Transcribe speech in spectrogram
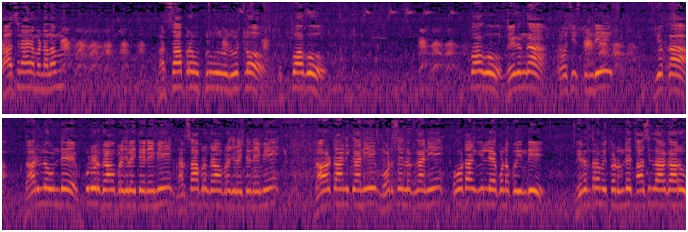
కాసినాయన మండలం నర్సాపురం ఉప్పులు రూట్లో ఉప్పాగు ఉప్పాగు వేగంగా ప్రవశిస్తుంది. ఈ యొక్క దారిలో ఉండే ఉప్పులూరు గ్రామ ప్రజలైతేనేమి నర్సాపురం గ్రామ ప్రజలైతేనేమి దాటడానికి కానీ మోటార్ సైకిళ్ళకు కానీ పోవటానికి వీలు లేకుండా పోయింది. నిరంతరం ఇక్కడ ఉండే తహసీల్దార్ గారు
